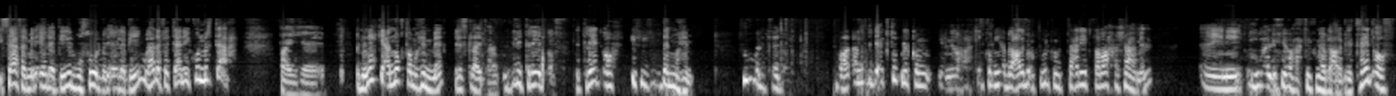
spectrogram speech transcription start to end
يسافر من A ل B الوصول من A ل B والهدف الثاني يكون مرتاح. طيب بدنا نحكي عن نقطة مهمة بالسلايد هذا اللي هي ال trade off، ال trade off شيء جدا مهم. شو هو ال trade off؟ طبعا أنا بدي أكتب لكم يعني راح أحكي لكم إياه بالعربي وأكتب لكم التعريف صراحة شامل. يعني هو الشيء راح أحكي لكم إياه بالعربي. ال trade off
